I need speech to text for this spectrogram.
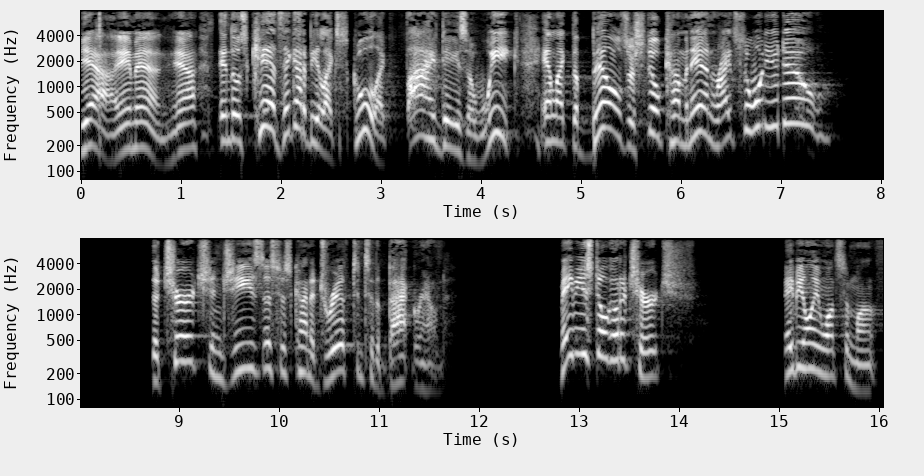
Yeah, amen. Yeah. And those kids, they got to be like school like five days a week. And like the bills are still coming in, right? So what do you do? The church and Jesus just kind of drift into the background. Maybe you still go to church, maybe only once a month.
